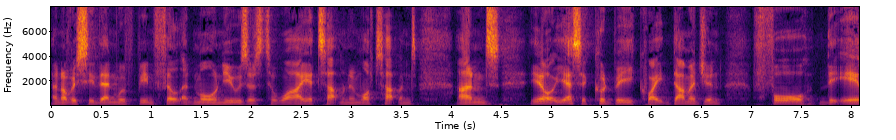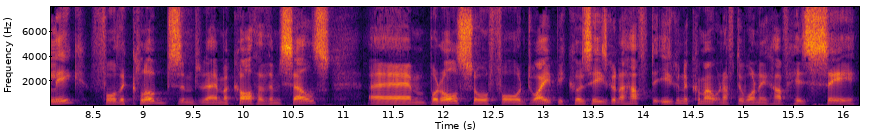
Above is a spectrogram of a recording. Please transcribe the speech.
And obviously, then we've been filtered more news as to why it's happened and what's happened. And you know, yes, it could be quite damaging for the A League, for the clubs and uh, MacArthur themselves. Um, but also for Dwight because he's going to have to he's going to come out and have to want to have his say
